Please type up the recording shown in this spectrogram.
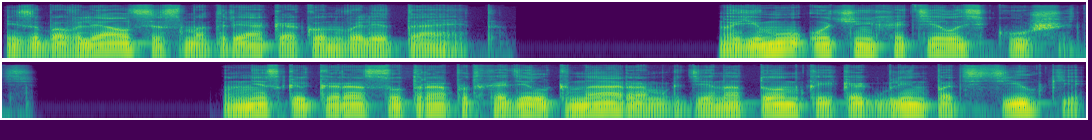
и забавлялся, смотря, как он вылетает. Но ему очень хотелось кушать. Он несколько раз с утра подходил к нарам, где на тонкой, как блин, подстилке,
